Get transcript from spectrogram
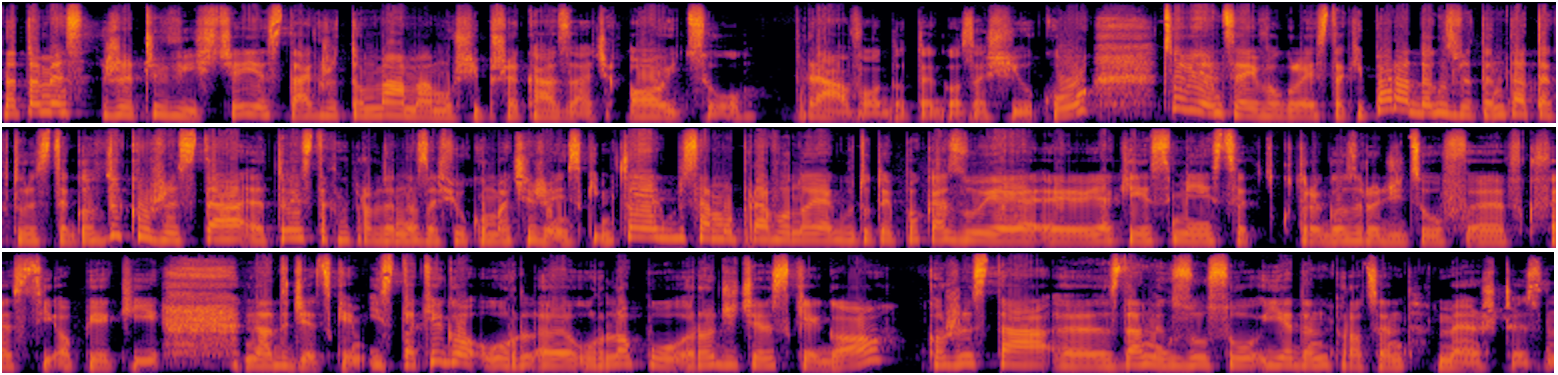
Natomiast rzeczywiście jest tak, że to mama musi przekazać ojcu prawo do tego zasiłku. Co więcej, w ogóle jest taki paradoks, że ten tata, który z tego wykorzysta, to jest tak naprawdę na zasiłku macierzyńskim. Co jakby samo prawo, no jakby tutaj pokazuje, e, jakie jest miejsce którego z rodziców e, w kwestii opieki nad dzieckiem. I z takiego e, urlopu rodzicielskiego korzysta z danych ZUS-u 1% mężczyzn.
